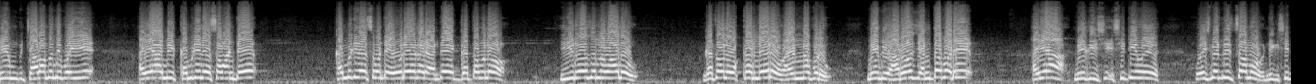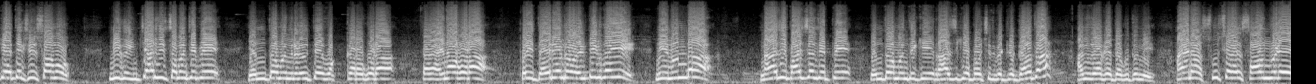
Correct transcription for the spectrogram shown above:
మేము చాలామంది పోయి అయ్యా మీ కమిటీలు వేస్తామంటే కమిటీ వేస్తామంటే ఎవరే గారు? అంటే గతంలో ఈ రోజున్న వాళ్ళు గతంలో ఒక్కరు లేరు ఆయన ఉన్నప్పుడు. మేము ఆ రోజు ఎంతబడి అయ్యా మీకు సి- సిటీ వైస్ ఇస్తాము నీకు సిటీ అధ్యక్షుడు ఇస్తాము మీకు ఇన్ఛార్జ్ ఇస్తామని చెప్పి ఎంతో మంది అడిగితే ఒక్కరు కూడా అయినా కూడా పోయి ధైర్యంగా ఇంటికి పోయి నేనుండా నాది బాధ్యత చెప్పి ఎంతో మందికి రాజకీయ భవిష్యత్తు పెట్టిన ఘనత అందులోకే దక్కుతుంది. ఆయన సూచన సాముడే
